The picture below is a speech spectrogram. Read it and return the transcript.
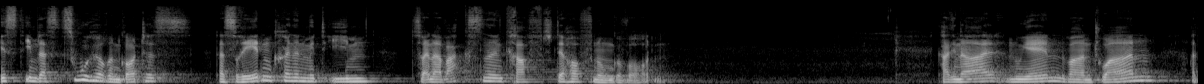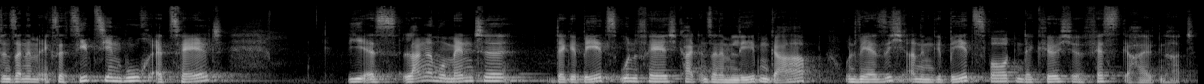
ist ihm das Zuhören Gottes, das Reden können mit ihm zu einer wachsenden Kraft der Hoffnung geworden. Kardinal Nguyen Van Thuan hat in seinem Exerzitienbuch erzählt, wie es lange Momente der Gebetsunfähigkeit in seinem Leben gab und wie er sich an den Gebetsworten der Kirche festgehalten hat,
